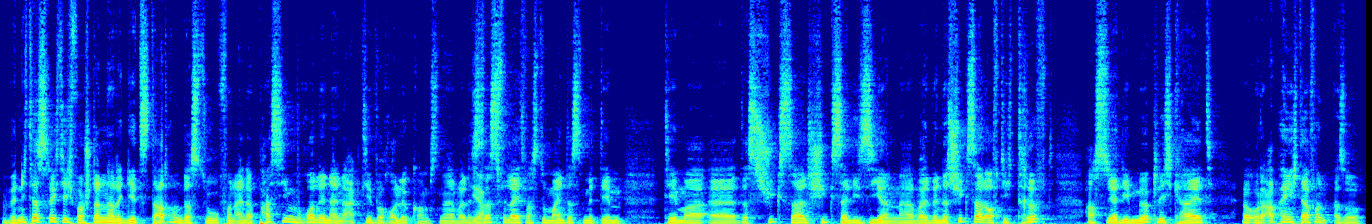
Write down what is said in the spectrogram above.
wenn ich das richtig verstanden hatte, geht es darum, dass du von einer passiven Rolle in eine aktive Rolle kommst. Ne? Weil das ja. ist das vielleicht, was du meintest mit dem Thema äh, das Schicksal schicksalisieren. Ne? Weil wenn das Schicksal auf dich trifft, hast du ja die Möglichkeit, äh, oder abhängig davon, also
